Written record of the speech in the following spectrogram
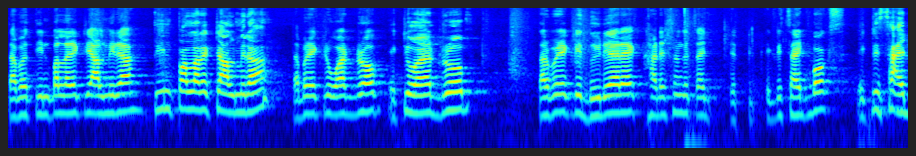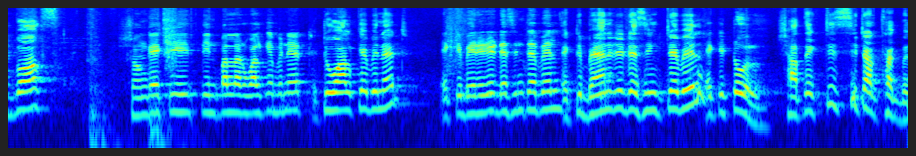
তারপরে তিন পাল্লার একটি আলমিরা। তিন পাল্লার একটি আলমিরা। তারপরে একটি ওয়ার্ড্রপ একটি ওয়ার্ড্রপ তারপরে একটি দুই ডয়ার এক খাটের সঙ্গে একটি- সাইড বক্স একটি সাইড বক্স সঙ্গে একটি তিন পাল্লার ওয়াল ক্যাবিনেট একটি ওয়াল ক্যাবিনেট একটি বেরিডি ড্রেসিং টেবিল একটি ভ্যানিটি ড্রেসিং টেবিল একটি টুল সাথে একটি সিটার থাকবে।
